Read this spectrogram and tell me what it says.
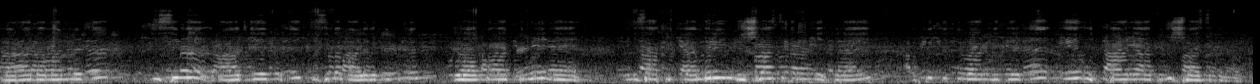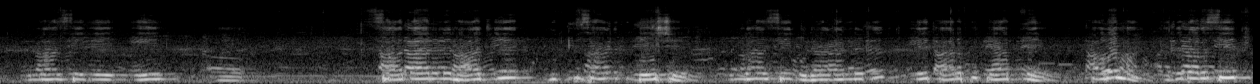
මරා දමන්නට කිසිම රාජ්‍යයකට කිසිම බලවේගයකට පුළුවන්කමක් තිබුණේ නැහැ. ඒ නිසා අපි ගැඹුරින් විශ්වාස කරන්නේ එතනයි. අපි කිතුරුවන් විදියට ඒ උත්ථානය අපි විශ්වාස කරනවා. උන්වහන්සේගේ ඒ සාධාරණ රාජ්‍ය යුක්ති සහගත දේශය උන්වහන්සේ ගොඩනගන්නට ඒ තරපු ප්‍රයත්නය තවම අද දවසේ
